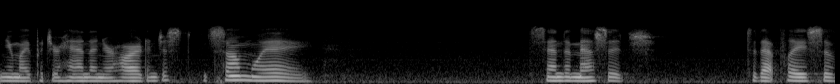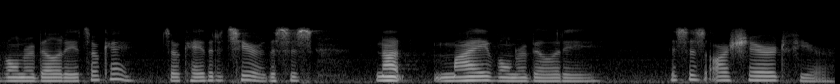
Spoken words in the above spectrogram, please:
And you might put your hand on your heart and just in some way send a message to that place of vulnerability. It's okay. It's okay that it's here. This is not my vulnerability. This is our shared fear.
